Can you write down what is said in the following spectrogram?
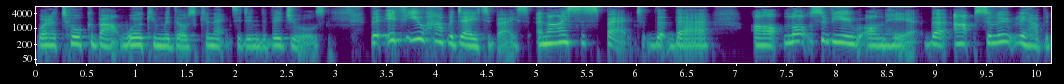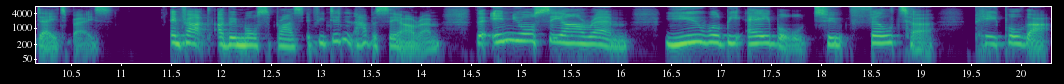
where I talk about working with those connected individuals. That if you have a database, and I suspect that there are lots of you on here that absolutely have a database in fact, I'd be more surprised if you didn't have a CRM, that in your CRM, you will be able to filter people that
